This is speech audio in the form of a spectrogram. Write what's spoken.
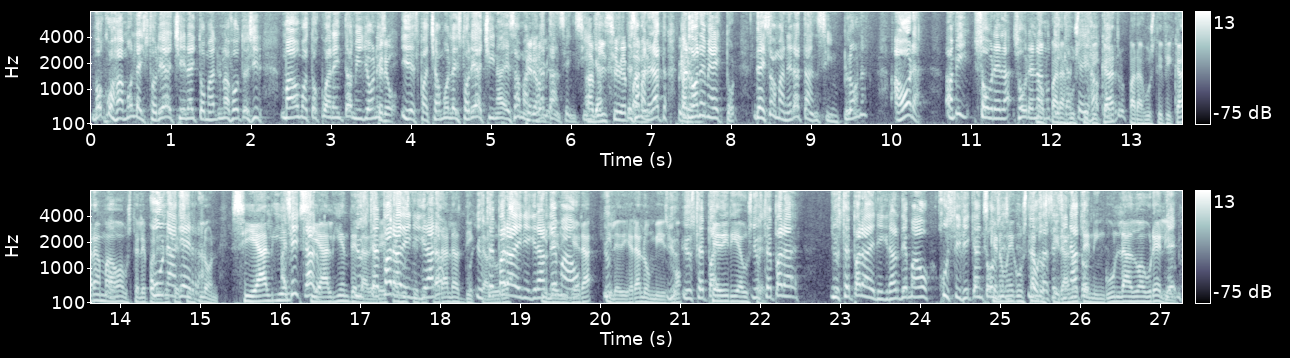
no cojamos la historia de China y tomarle una foto y decir, Mao mató 40 millones Pero- y despachamos la historia de China de esa manera mí- tan sencilla. sí me de esa manera, pero- perdóneme Héctor, de esa manera tan simplona. Ahora, a mí, sobre la, sobre la No, para que justificar, Petro- para justificar a Mao, a usted le parece Una que es simplón. Si alguien, Ah, sí, claro. si alguien de Y la usted derecha para justificara a- las y usted dictaduras para denigrar y, de le Mao, dijera, y le dijera lo mismo, Y- y usted pa- ¿qué diría Y usted? usted para, y usted para denigrar de Mao justifica Es entonces que no me gustan los, tiranos asesinatos de ningún lado, Aurelio. de,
